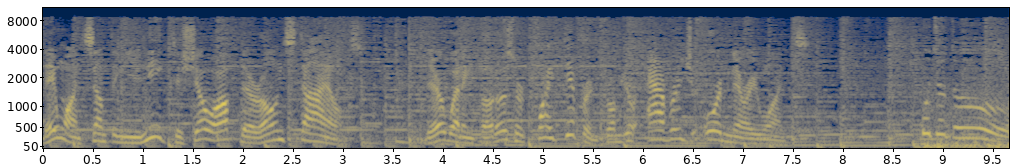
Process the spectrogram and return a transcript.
They want something unique to show off their own styles. Their wedding photos are quite different from your average ordinary ones. 포즈도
